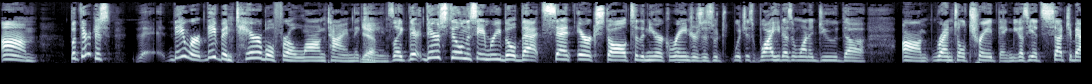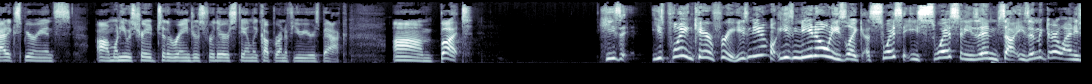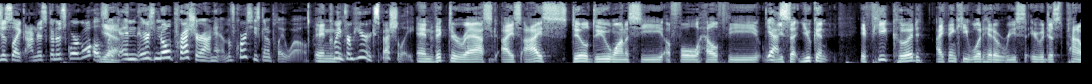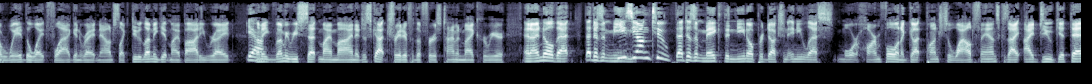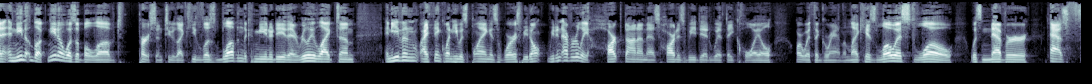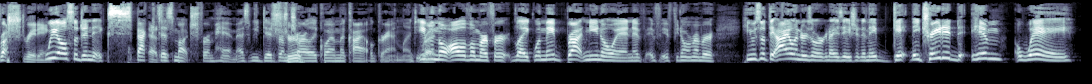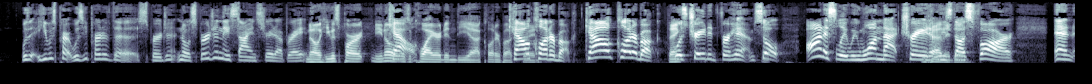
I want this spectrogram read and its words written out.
Um, but they're just they were they've been terrible for a long time. The Yeah. Canes, like they're they're still in the same rebuild that sent Eric Staal to the New York Rangers, which, which is why he doesn't want to do the um, rental trade thing because he had such a bad experience um, when he was traded to the Rangers for their Stanley Cup run a few years back. Um, but he's he's playing carefree. He's Nino. He's Nino, and he's like a Swiss. He's Swiss, and he's in he's in the Carolina. He's just like I'm just going to score goals. Yeah. Like, and there's no pressure on him. Of course, he's going to play well. And- Coming from here, especially. And Victor Rask, I, I still do want to see a full healthy Yes. reset. You can, if he could, I think he would hit a reset. He would just kind of wave the white flag in right now. Just like, dude, let me get my body right. Yeah. Let me let me reset my mind. I just got traded for the first time in my career, and I know that that doesn't mean He's young, too. That doesn't make the Nino production any less more harmful and a gut punch to Wild fans because I I do get that. And Nino, look, Nino was a beloved person too. Like he was loved in the community. They really liked him. And even I think when he was playing his worst, we don't we didn't ever really harped on him as hard as we did with a Coyle or with a Granlund. Like his lowest low was never as frustrating. We also didn't expect As as, much from him as we did from True. Charlie Coyle and Mikael Granlund. Even Right. though all of them are for like when they brought Nino in, if, if if you don't remember, he was with the Islanders organization and they get, they traded him away. Was it he was part? Was he part of the Spurgeon? No, Spurgeon they signed straight up, right? no, he was part. Nino Cal. was acquired in the uh, Clutterbuck. Cal trade. Clutterbuck. Cal Clutterbuck Thanks. was traded for him. So honestly, we won that trade Yeah, at least thus far. And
